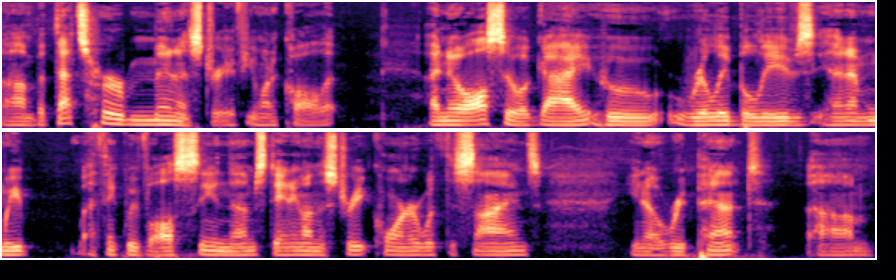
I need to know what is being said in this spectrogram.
Um, but that's her ministry, if you want to call it. I know also a guy who really believes in, and we, I think we've all seen them standing on the street corner with the signs, you know, repent, um,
